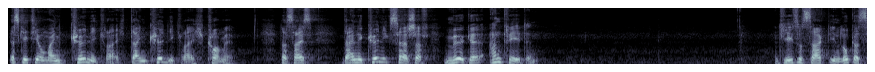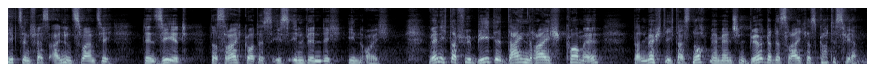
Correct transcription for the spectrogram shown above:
Es geht hier um ein Königreich. Dein Königreich komme. Das heißt, deine Königsherrschaft möge antreten. Und Jesus sagt in Lukas 17, Vers 21, denn seht, das Reich Gottes ist inwendig in euch. Wenn ich dafür bete, dein Reich komme, dann möchte ich, dass noch mehr Menschen Bürger des Reiches Gottes werden.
